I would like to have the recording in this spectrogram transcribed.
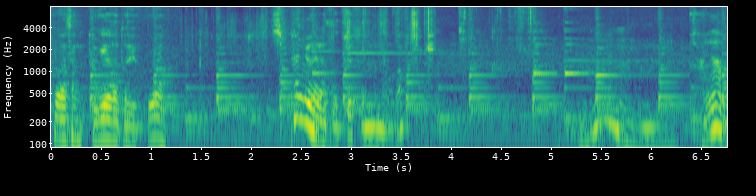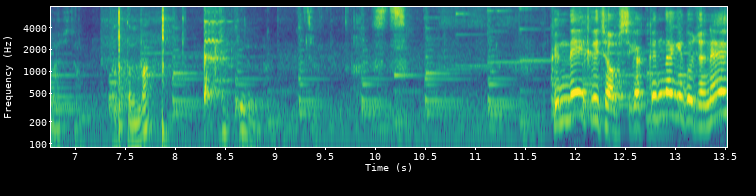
크로와상 두 개가 더 있고요 시판용이라서 어쩔 수 없는 건가? 음 잔인한 맛이다 어떤 맛? 맛 근데 그 접시가 끝나기도 전에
